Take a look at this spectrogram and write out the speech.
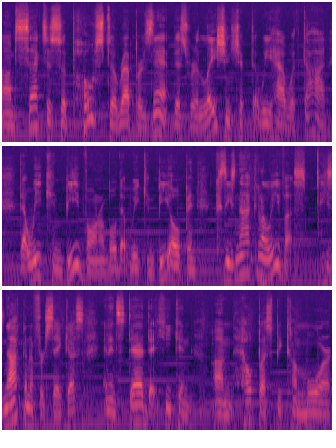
um, sex is supposed to represent this relationship that we have with God, that we can be vulnerable, that we can be open, because He's not going to leave us. He's not going to forsake us, and instead that He can um, help us become more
